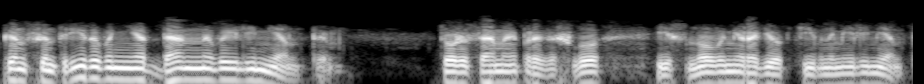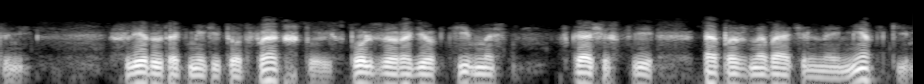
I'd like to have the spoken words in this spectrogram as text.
концентрирования данного элемента. То же самое произошло и с новыми радиоактивными элементами — Следует отметить тот факт, что, используя радиоактивность в качестве опознавательной метки,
